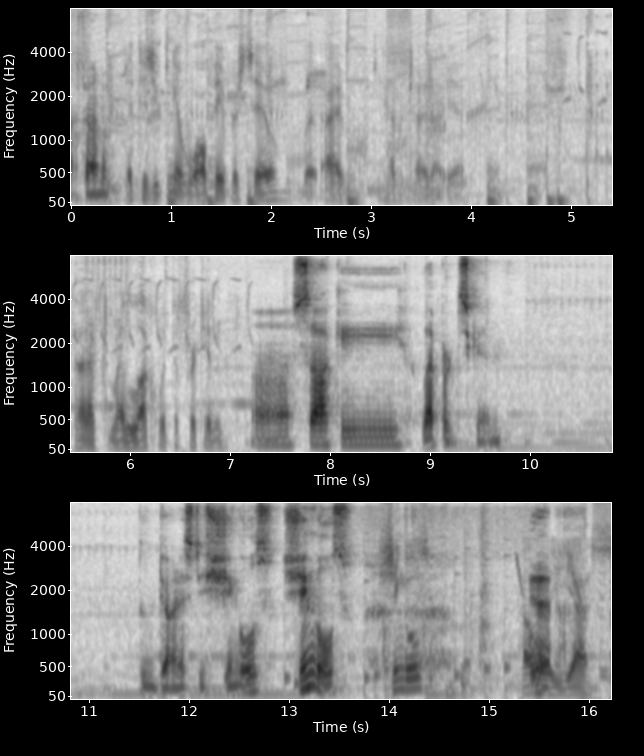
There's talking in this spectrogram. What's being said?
I found him. Because you can get wallpapers too, but I haven't tried it out yet. Not after my luck with the freaking. Uh, Saki leopard skin. Blue Dynasty shingles. Shingles? Shingles? Oh, Yeah. yes.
